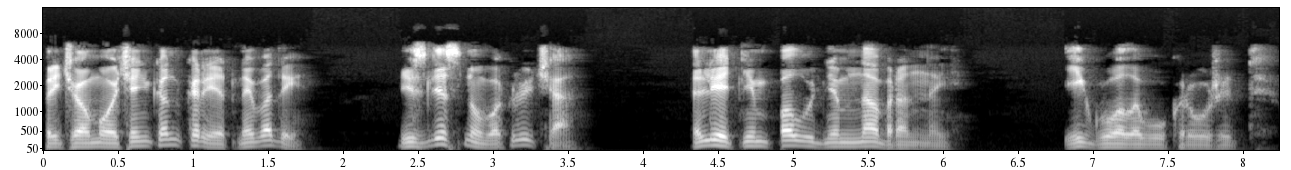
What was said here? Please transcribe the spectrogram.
причем очень конкретной воды, из лесного ключа, летним полуднем набранной, и голову кружит.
